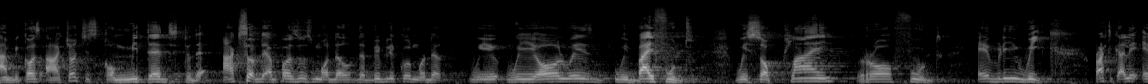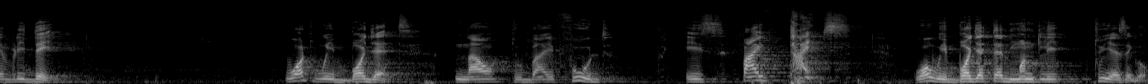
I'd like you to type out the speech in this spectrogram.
And because our church is committed to the Acts of the Apostles model, the biblical model, we, we always we buy food. We supply raw food every week, practically every day. What we budget now to buy food is five times what we budgeted monthly two years ago.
